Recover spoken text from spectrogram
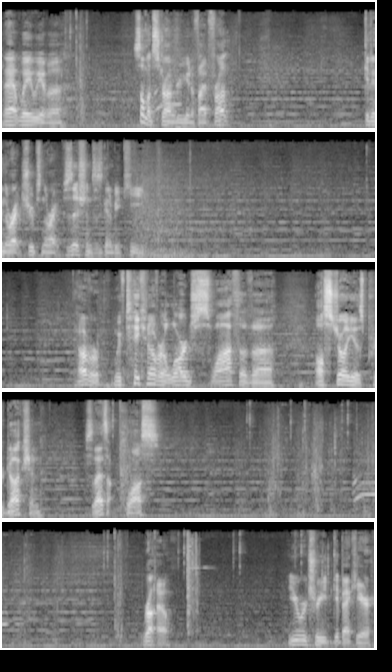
That way we have a somewhat stronger unified front getting the right troops in the right positions is going to be key. However, we've taken over a large swath of uh, Australia's production, so that's a plus. Ruh-oh. You retreat, get back here.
